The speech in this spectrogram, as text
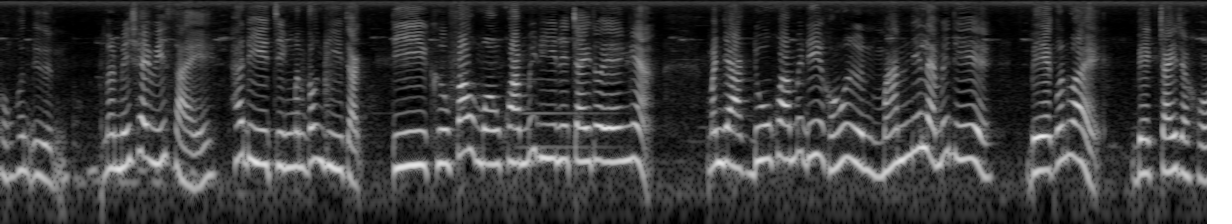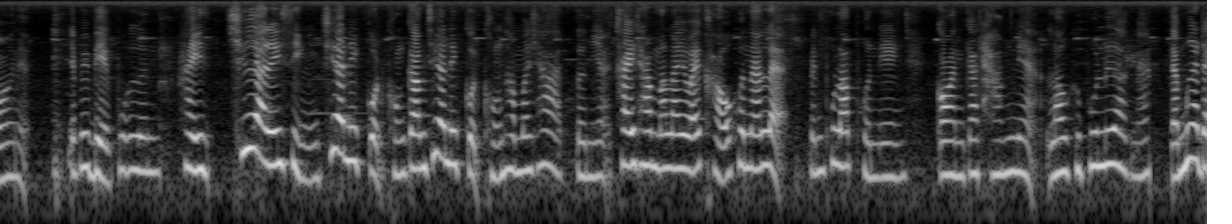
ของคนอื่น มันไม่ใช่วิสัย ถ้าดีจริงมันต้องดีจากดีคือเฝ้ามองความไม่ดีในใจตัวเองเนี่ย มันอยากดูความไม่ดีของคนอื่น มันนี่แหละไม่ดี เบรกมันไว้เบรกใจจากของเนี่ยอย่าไปเบรกผู้อื่น ให้เชื่อในสิ่งเชื่อในกฎของกรรมเชื่อในกฎของธรรมชาติตัวเนี้ยใครทำอะไรไว้เขาคนนั้นแหละ เป็นผู้รับผลเอง ก่อนกระทำเนี่ยเราคือผู้เลือกนะ แต่เมื่อใด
